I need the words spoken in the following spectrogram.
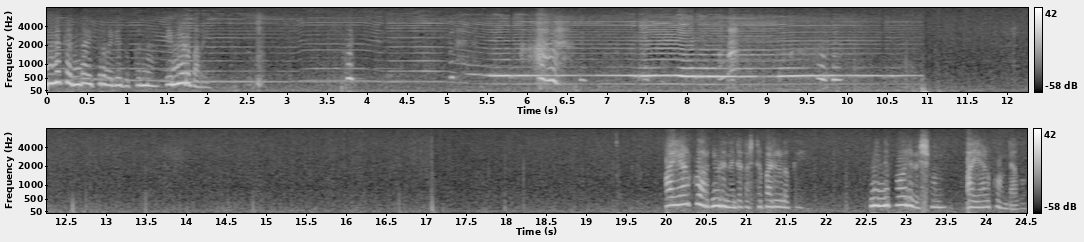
നിനക്ക് എന്താ ഇത്ര വലിയ ദുഃഖം എന്നോട് പറയും. അയാൾക്കും അറിഞ്ഞൂടെ നിന്റെ കഷ്ടപ്പാടുകളൊക്കെ? നിന്നെപ്പോലെ വിഷമം അയാൾക്കും ഉണ്ടാകും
